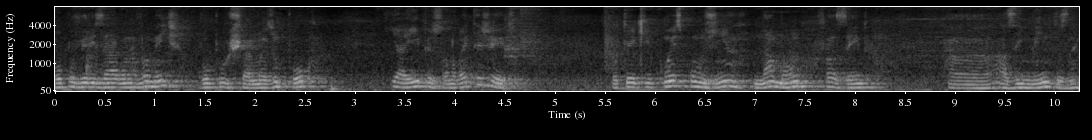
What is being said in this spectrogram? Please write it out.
Vou pulverizar a água novamente, vou puxar mais um pouco. E aí, pessoal, não vai ter jeito. Vou ter que ir com a esponjinha na mão fazendo as emendas, né?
